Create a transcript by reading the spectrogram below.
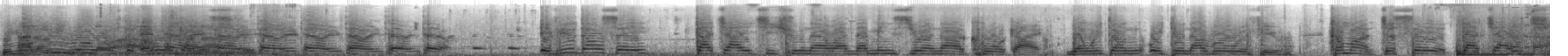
We I don't even know how. tell, tell, tell, tell, tell, tell, tell. If you don't say 大家一起 True Nine One, that means you are not a cool guy. Then we don't, we do not roll with you. Come on, just say it. 大家一起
